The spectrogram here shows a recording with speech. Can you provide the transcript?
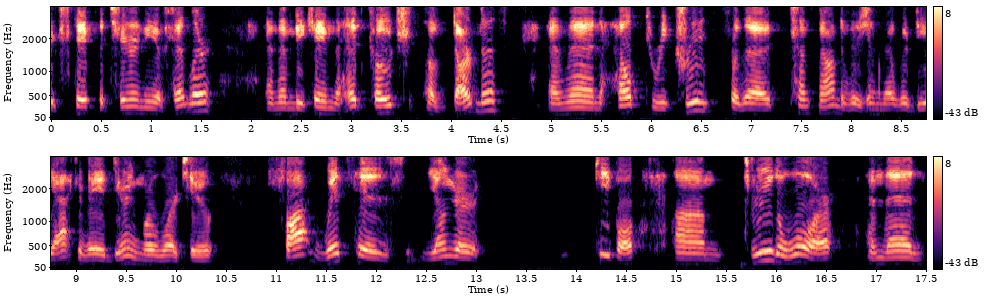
escape the tyranny of Hitler, and then became the head coach of Dartmouth, and then helped recruit for the 10th Mountain Division that would be activated during World War II. Fought with his younger people um, through the war, and then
